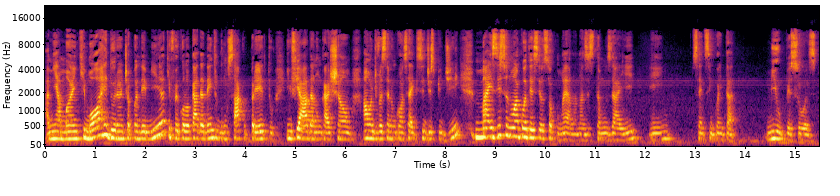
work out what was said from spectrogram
A minha mãe que morre durante a pandemia, que foi colocada dentro de um saco preto, enfiada num caixão, aonde você não consegue se despedir, mas isso não aconteceu só com ela, nós estamos aí em 150 mil pessoas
